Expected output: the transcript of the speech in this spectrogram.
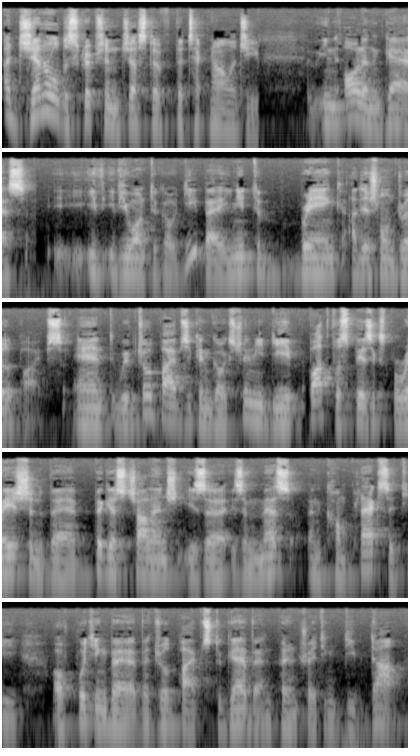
a general description just of the technology. In oil and gas, if, if you want to go deeper, you need to bring additional drill pipes. And with drill pipes, you can go extremely deep. But for space exploration, the biggest challenge is a, is a mess and complexity of putting the, the drill pipes together and penetrating deep down.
